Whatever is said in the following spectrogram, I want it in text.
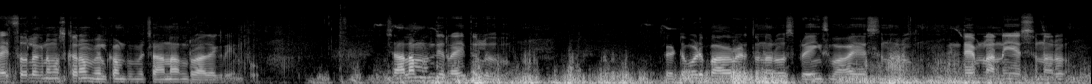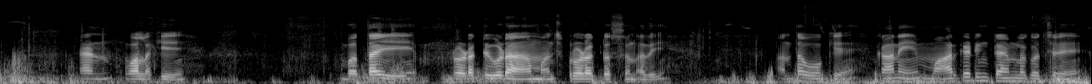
రైతు సోర్లకు నమస్కారం. Welcome to my channel Raja info. చాలామంది రైతులు పెట్టుబడి బాగా పెడుతున్నారు స్ప్రేయింగ్స్ బాగా చేస్తున్నారు ఇన్ టైంలో అన్నీ చేస్తున్నారు. అండ్ వాళ్ళకి బత్తాయి ప్రోడక్ట్ కూడా మంచి ప్రోడక్ట్ వస్తున్నది. అంతా ఓకే. కానీ మార్కెటింగ్ టైంలోకి వచ్చే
